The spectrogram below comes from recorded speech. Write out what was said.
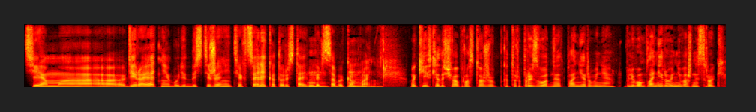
тем э, вероятнее будет достижение тех целей, которые ставит угу, перед собой компания. Угу. Окей, следующий вопрос тоже, который производный от планирования. В любом планировании важны сроки.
